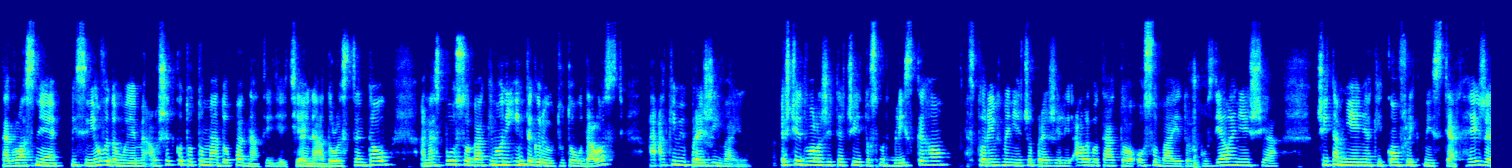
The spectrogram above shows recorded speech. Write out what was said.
tak vlastne my si neuvedomujeme, ale všetko toto má dopad na tie deti, aj na adolescentov a na spôsob, akým oni integrujú túto udalosť a akým ju prežívajú. Ešte je dôležité, či je to smrť blízkeho, s ktorým sme niečo prežili, alebo táto osoba je trošku vzdialenejšia, či tam nie je nejaký konfliktný vzťah. Hej, že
